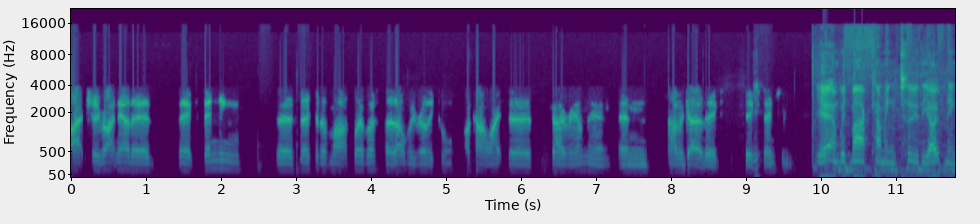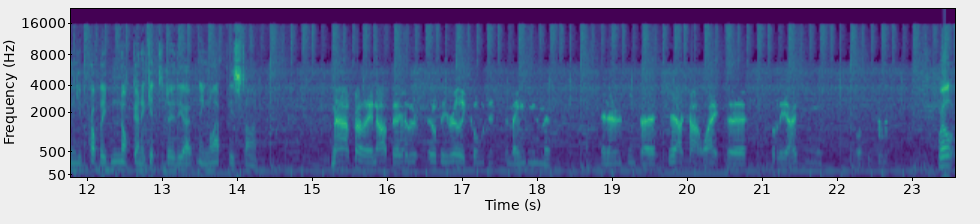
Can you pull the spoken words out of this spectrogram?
I, actually, right now they're they're extending the circuit of Mark Webber, so that'll be really cool. I can't wait to go around there and, and have a go at the, the extension. Yeah, and with Mark coming to the opening, you're probably not going to get to do the opening lap this time. No, probably not, but it'll, it'll be really cool just to meet him and, and everything. So, yeah, I can't wait to for the opening. Well,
